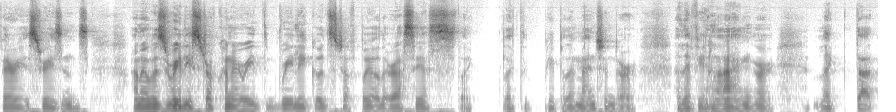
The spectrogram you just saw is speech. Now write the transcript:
various reasons. And I was really struck when I read really good stuff by other essayists, like like the people I mentioned, or Olivia Laing, or like that.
